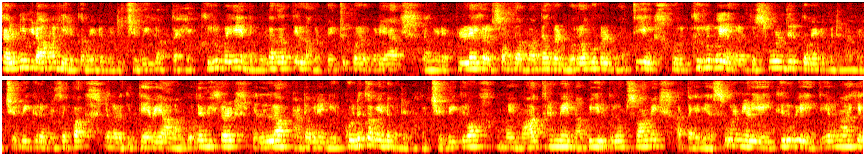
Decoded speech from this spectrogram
தள்ளிவிடாமல் இருக்க வேண்டும் என்று செபிக்கிறோம் அத்தகைய கிருபையை இந்த உலகத்தில் நாங்கள் பெற்றுக்கொள்ளும்படியாக எங்களுடைய பிள்ளைகள் சொந்த பந்தங்கள் உறவுகள் மத்தியில் ஒரு கிருபை எங்களுக்கு சூழ்ந்திருக்க வேண்டும் என்று நாங்கள் செபிக்கிறோம் இசப்பா எங்களுக்கு தேவையான உதவிகள் எல்லாம் ஆண்டவரை நீர் கொடுக்க வேண்டும் என்று நாங்கள் ஜெபிக்கிறோம். உண்மை மாத்திரமே நம்பி இருக்கிறோம். சுவாமி அத்தகைய சூழ்நிலையை கிருவையை தேவனாகிய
